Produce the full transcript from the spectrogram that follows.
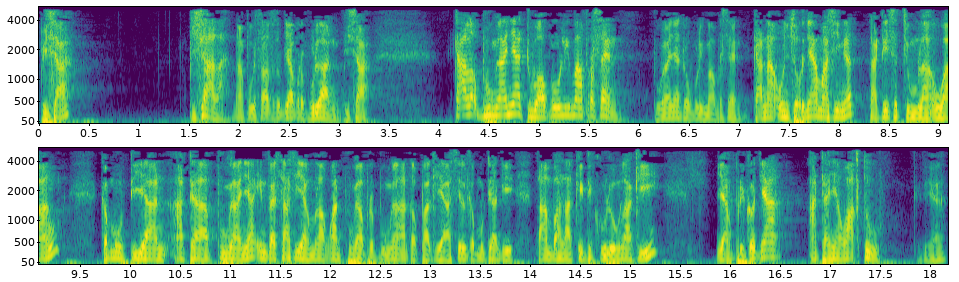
Bisa? Bisa lah, nabung 100 rupiah per bulan, bisa. Kalau bunganya 25 persen, bunganya 25 persen. Karena unsurnya masih ingat, tadi sejumlah uang, kemudian ada bunganya, investasi yang melakukan bunga berbunga atau bagi hasil, kemudian ditambah lagi, digulung lagi. Yang berikutnya, adanya waktu. Gitu ya.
